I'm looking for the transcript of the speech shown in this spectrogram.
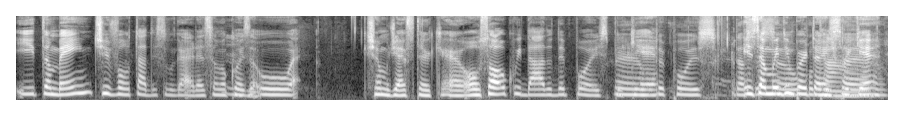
e também te voltar desse lugar. Essa é uma coisa, o chamo de aftercare, ou só o cuidado depois, porque É, depois Isso é muito importante, porque- encerra.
